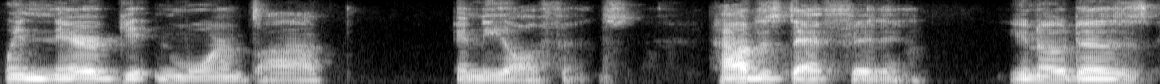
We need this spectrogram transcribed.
when they're getting more involved in the offense. How does that fit in? You know, does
